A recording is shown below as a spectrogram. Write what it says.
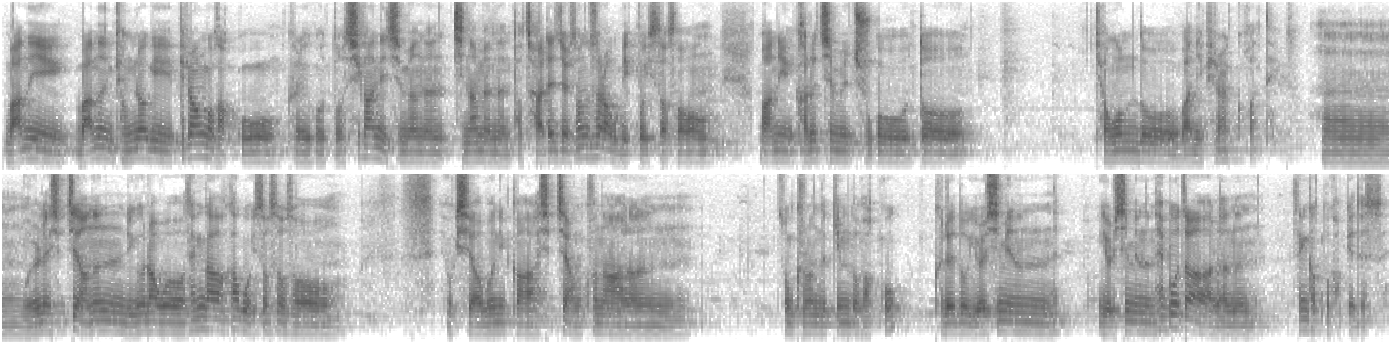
많이 많은 경력이 필요한 것 같고 그리고 또 시간이 지면은 지나면은 더 잘해질 선수라고 믿고 있어서 많이 가르침을 주고 또 경험도 많이 필요할 것 같아요. 어, 원래 쉽지 않은 리그라고 생각하고 있었어서 역시 와보니까 쉽지 않구나라는 좀 그런 느낌도 받고 그래도 열심히는 열심히는 해보자라는 생각도 갖게 됐어요.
